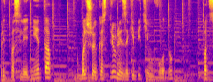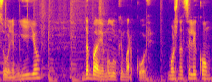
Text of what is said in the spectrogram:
Предпоследний этап. В большой кастрюле закипятим воду, подсолим ее, добавим лук и морковь, можно целиком,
